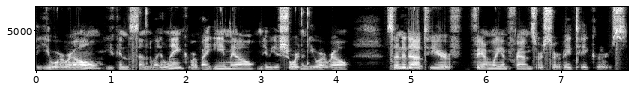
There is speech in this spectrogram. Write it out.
URL. You can send by link or by email, maybe a shortened URL. Send it out to your family and friends or survey takers.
